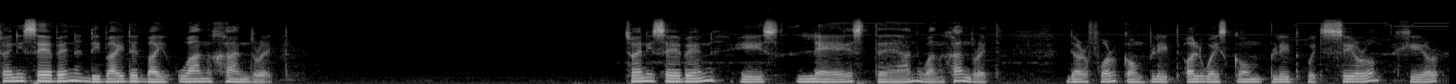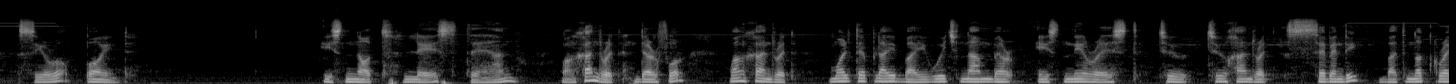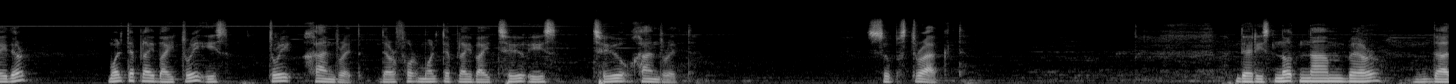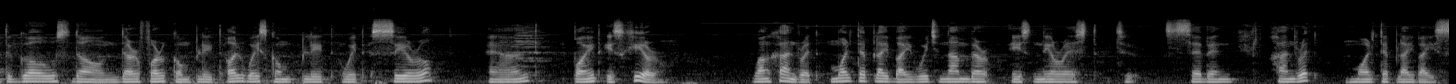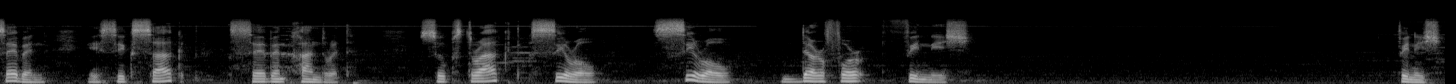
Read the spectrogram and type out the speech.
27 divided by 100. 27 is less than 100. Therefore, complete. Always complete with 0. Here, 0 point. Is not less than 100. Therefore, 100 multiplied by which number is nearest to 270 but not greater multiplied by 3 is 300 therefore multiplied by 2 is 200 subtract. There is not number that goes down. Therefore complete always complete with 0 and point is here. 100 multiplied by which number is nearest to 700 multiplied by 7 is exact 700 subtract 0 0 therefore finish. Finish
